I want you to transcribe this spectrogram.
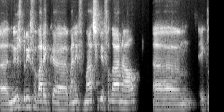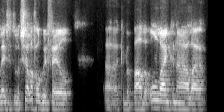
uh, nieuwsbrieven waar ik uh, mijn informatie weer vandaan haal. Ehm, ik lees natuurlijk zelf ook weer veel. ik heb bepaalde online kanalen.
